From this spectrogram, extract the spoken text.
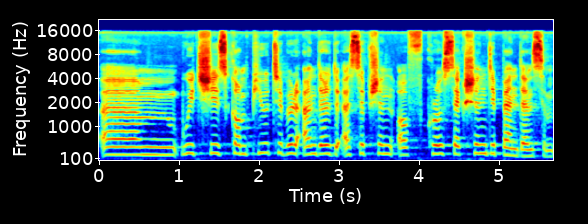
um, which is computable under the assumption of cross-section dependence. Uh,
